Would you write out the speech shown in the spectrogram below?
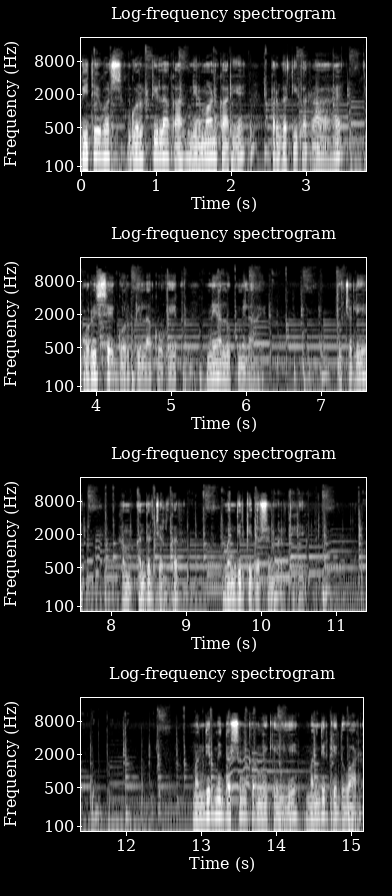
बीते वर्ष गोरखटीला का निर्माण कार्य प्रगति कर रहा है और इससे गोरखटीला को एक नया लुक मिला है। तो चलिए, हम अंदर चलकर मंदिर के दर्शन करते हैं। मंदिर में दर्शन करने के लिए मंदिर के द्वार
